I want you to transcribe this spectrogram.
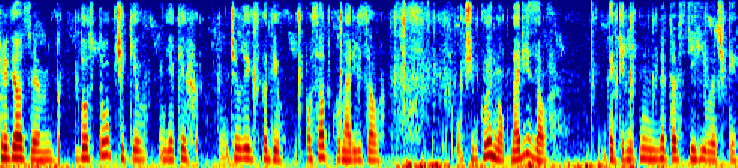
прив'язуємо до, стовпчиків, яких чоловік сходив в посадку, нарізав. В общем, клинок нарізав, такі не товсті гілочки.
